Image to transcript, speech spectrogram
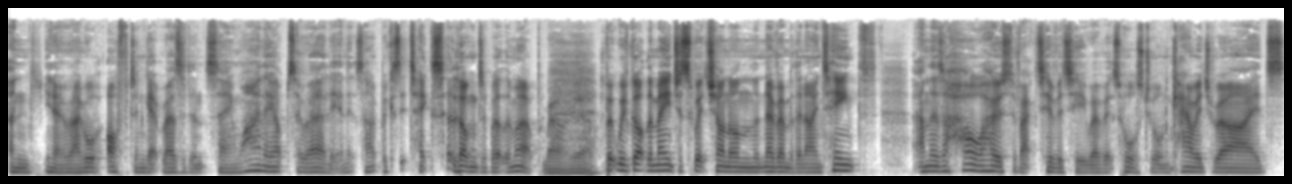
And, you know, I will often get residents saying, why are they up so early? And it's like, because it takes so long to put them up. Well, yeah. But we've got the major switch on on November the 19th. And there's a whole host of activity, whether it's horse drawn carriage rides.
